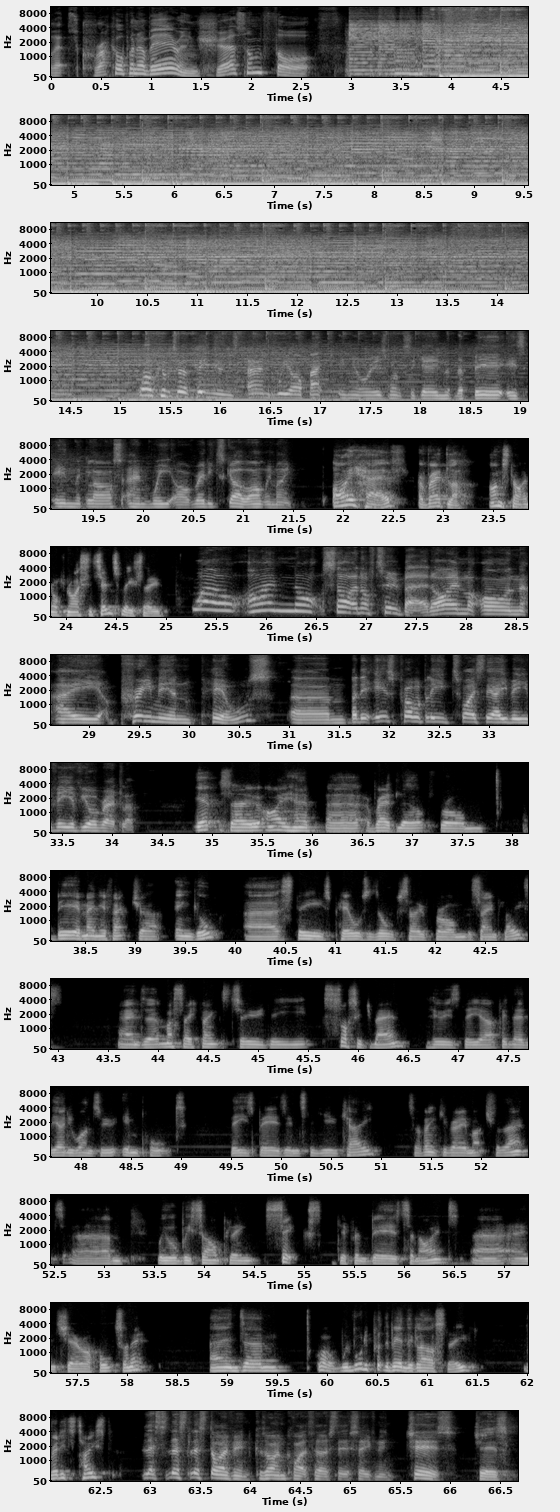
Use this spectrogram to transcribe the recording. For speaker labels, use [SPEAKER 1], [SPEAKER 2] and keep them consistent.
[SPEAKER 1] Let's crack open a beer and share some thoughts.
[SPEAKER 2] Welcome to Opinions, and we are back in your ears once again. The beer is in the glass, and we are ready to go, aren't we, mate?
[SPEAKER 3] I have a Radler. I'm starting off nice and sensibly, Steve.
[SPEAKER 2] Well, I'm not starting off too bad. I'm on a premium Pils, um, but it is probably twice the ABV of your Radler.
[SPEAKER 3] Yep. So I have uh, a Radler from beer manufacturer Engel. Uh, Steve's Pils is also from the same place. And uh, must say thanks to the Sausage Man, who is the, uh, I think they're the only ones who import these beers into the UK. So thank you very much for that. Um, we will be sampling six different beers tonight uh, and share our thoughts on it. And um, well, we've already put the beer in the glass, Steve. Ready to taste?
[SPEAKER 2] Let's let's let's dive in because I'm quite thirsty this evening. Cheers.
[SPEAKER 3] Cheers.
